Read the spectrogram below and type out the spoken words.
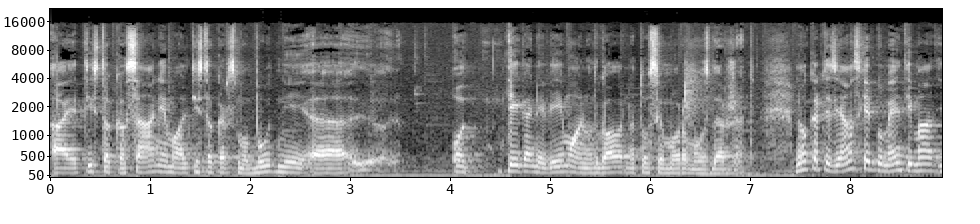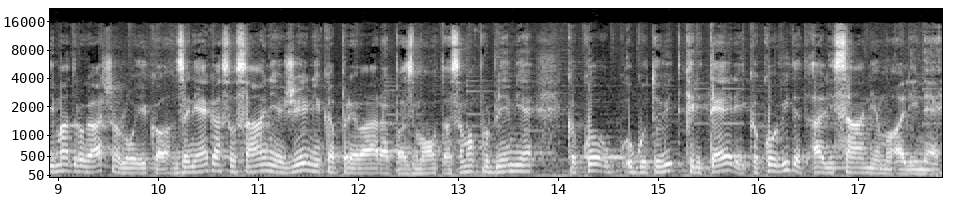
a je tisto, kar sanjamo, ali tisto, kar smo budni, uh, od tega ne vemo in odgovor na to se moramo vzdržati. No, kartezijanski argument ima, ima drugačno logiko. Za njega so sanje že neka prevara pa zmota. Samo problem je, kako ugotoviti kriterij, kako videti, ali sanjamo ali ne.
